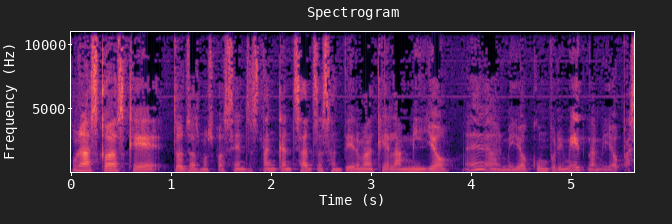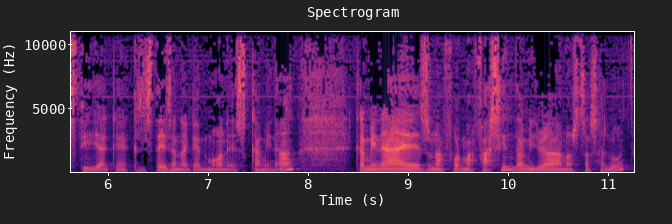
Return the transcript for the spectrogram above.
Una de les coses que tots els meus pacients estan cansats de sentir-me que la millor, eh, el millor comprimit, la millor pastilla que existeix en aquest món és caminar. Caminar és una forma fàcil de millorar la nostra salut.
